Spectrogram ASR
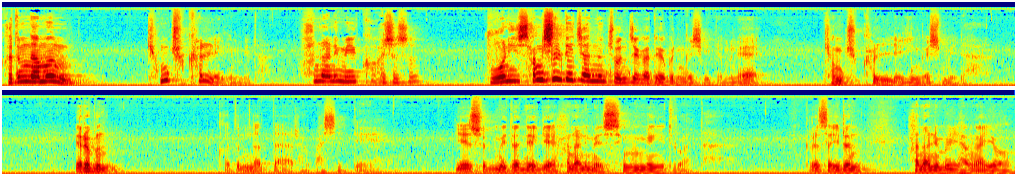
거듭남은 경축할 얘기입니다. 하나님이 거하셔서 구원이 상실되지 않는 존재가 되어버린 것이기 때문에 경축할 얘기인 것입니다. 여러분 거듭났다라고 하실 때 예수를 믿어 내게 하나님의 생명이 들어왔다. 그래서 이런 하나님을 향하여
